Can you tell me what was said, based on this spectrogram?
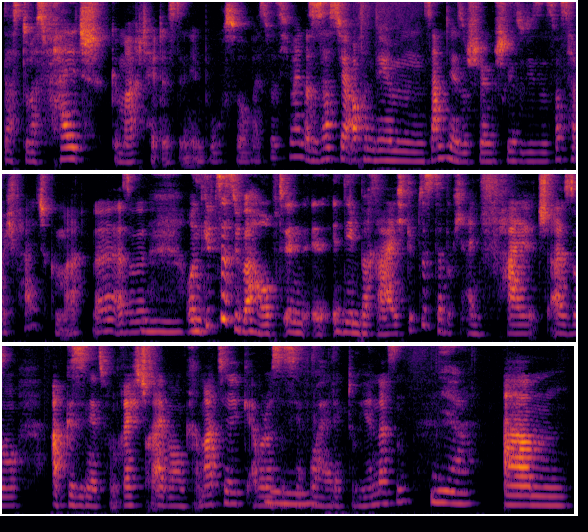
dass du was falsch gemacht hättest in dem Buch. So, weißt du, was ich meine? Also, das hast du ja auch in dem Thumbnail so schön geschrieben, so dieses, was habe ich falsch gemacht? Ne? Also, mhm. und gibt es das überhaupt in, in dem Bereich? Gibt es da wirklich ein Falsch? Also, abgesehen jetzt von Rechtschreibung und Grammatik, aber du hast es ja mhm. vorher lektorieren lassen. Ja. Ähm,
